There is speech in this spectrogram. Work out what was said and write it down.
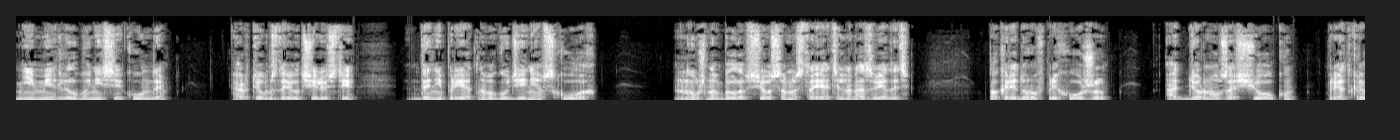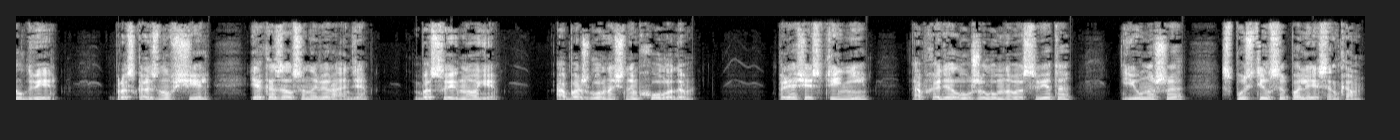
не медлил бы ни секунды. Артем сдавил челюсти до неприятного гудения в скулах. Нужно было все самостоятельно разведать. По коридору в прихожую, отдернул защелку, приоткрыл дверь, проскользнув щель и оказался на веранде. Босые ноги обожгло ночным холодом. Прячась в тени, обходя лужи лунного света, юноша спустился по лесенкам,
